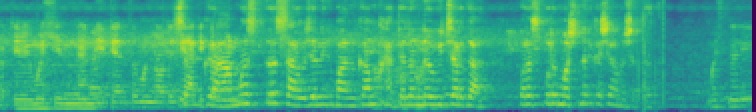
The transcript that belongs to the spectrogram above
तर ते मशीननी त्यांचं म्हणणं होतं की ग्रामस्थ सार्वजनिक बांधकाम खात्याला न विचारता परस्पर मशिनरी कशी आणू शकतात? मशिनरी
